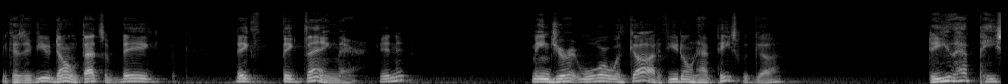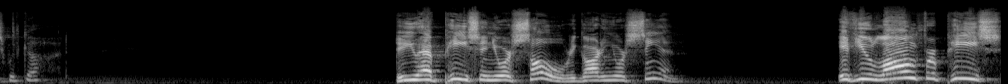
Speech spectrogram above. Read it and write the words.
Because if you don't, that's a big, big, big thing there, isn't it? Means you're at war with God if you don't have peace with God. Do you have peace with God? Do you have peace in your soul regarding your sin? If you long for peace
